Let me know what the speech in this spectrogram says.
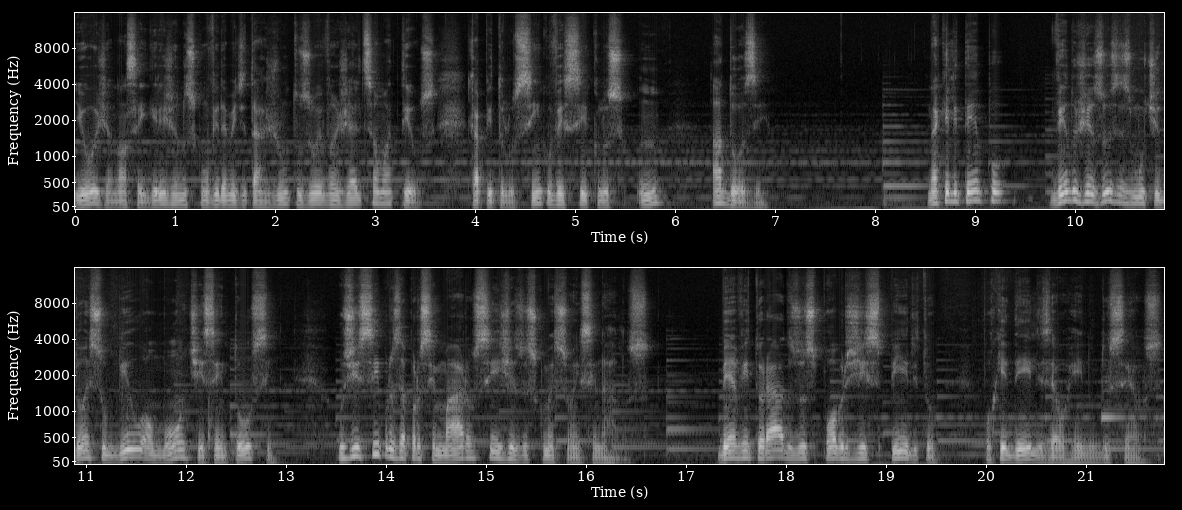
E hoje a nossa igreja nos convida a meditar juntos o Evangelho de São Mateus, capítulo 5, versículos 1 a 12. Naquele tempo, vendo Jesus as multidões, subiu ao monte e sentou-se. Os discípulos aproximaram-se e Jesus começou a ensiná-los. Bem-aventurados os pobres de espírito, porque deles é o reino dos céus.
